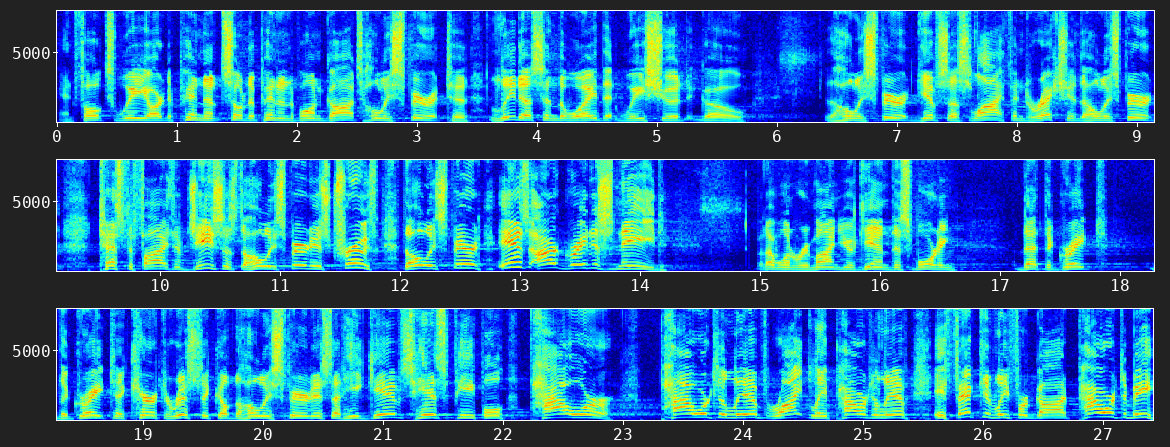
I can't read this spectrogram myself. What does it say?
And folks, we are dependent, so dependent upon God's Holy Spirit to lead us in the way that we should go. The Holy Spirit gives us life and direction. The Holy Spirit testifies of Jesus. The Holy Spirit is truth. The Holy Spirit is our greatest need. But I want to remind you again this morning that the great, the great characteristic of the Holy Spirit is that He gives His people power power to live rightly, power to live effectively for God, power to be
